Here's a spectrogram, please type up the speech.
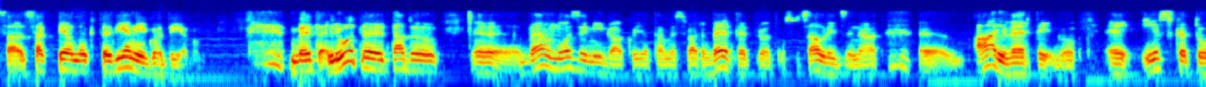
sāk pielūgt vienīgo dievu. Bet ļoti tādu e, vēl nozīmīgāku, ja tā mēs varam vērtēt, protams, un salīdzināt, e, arī vērtīgu e, ieskatu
